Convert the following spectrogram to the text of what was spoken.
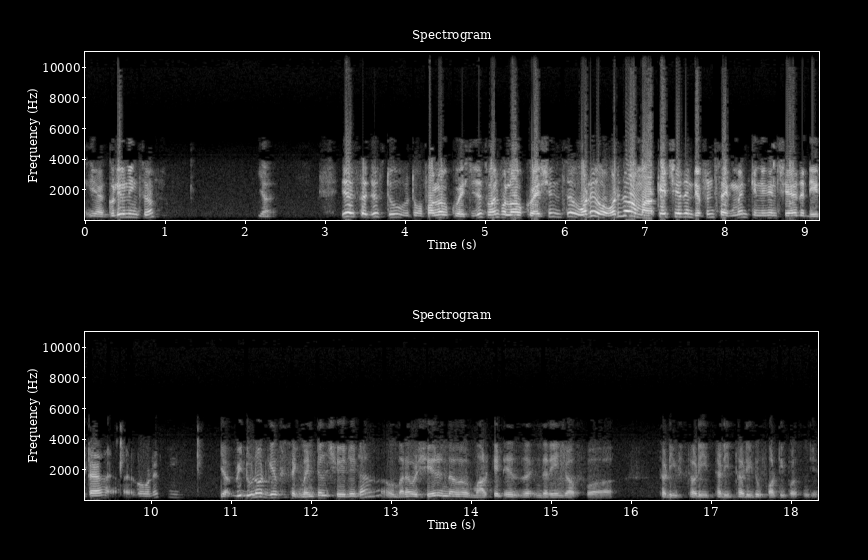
Yeah, good evening, sir. Yeah. Yes, sir, just two, follow-up questions. Just one follow-up question. So what is, what is our market share in different segments? Can you can share the data about it? Yeah, we do not give segmental share data, but our share in the market is in the range of uh, 30, 30, 30, 30 to 40 percent, yeah.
